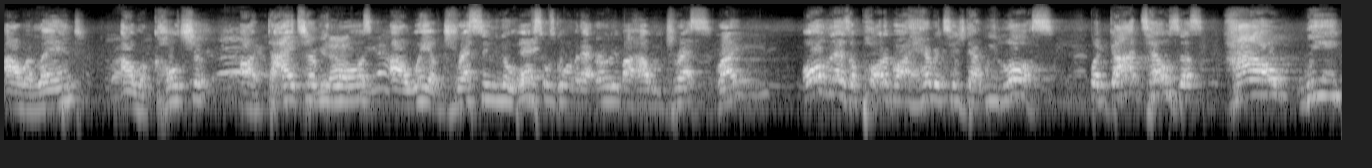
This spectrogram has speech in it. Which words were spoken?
our land, our culture, our dietary laws, our way of dressing. You know, also was going over that earlier about how we dress, right? All of that is a part of our heritage that we lost. But God tells us how we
